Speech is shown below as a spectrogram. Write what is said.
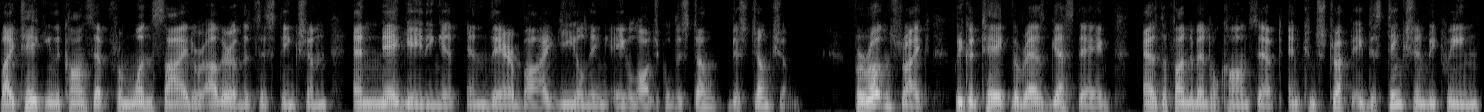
by taking the concept from one side or other of the distinction and negating it and thereby yielding a logical disjunction. For Rotenstreich, we could take the res gestae as the fundamental concept and construct a distinction between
